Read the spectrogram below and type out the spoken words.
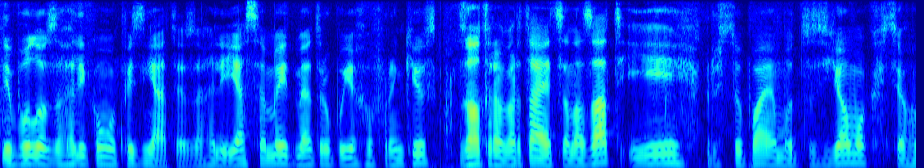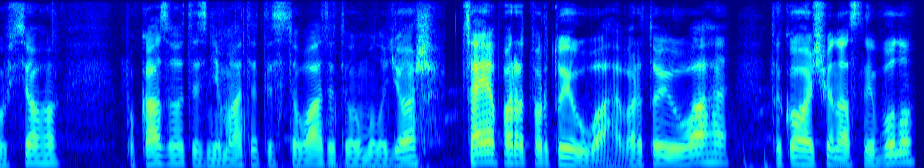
не було взагалі кому підзняти. Взагалі, я самий Дмитро поїхав в Франківськ. Завтра вертається назад і приступаємо до зйомок цього всього. Показувати, знімати, тестувати, тому молодіж. Цей апарат вартує уваги. Вартує уваги, такого що у нас не було.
